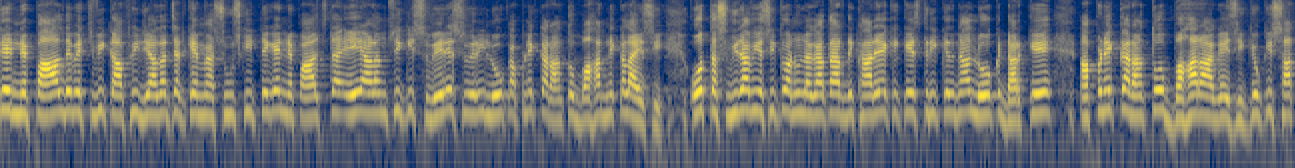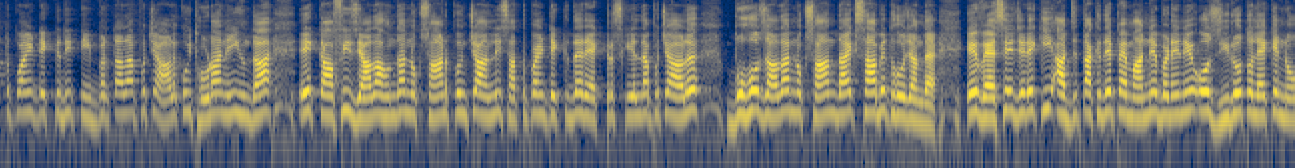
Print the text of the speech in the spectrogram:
ਤੇ ਨੇਪਾਲ ਦੇ ਵਿੱਚ ਵੀ ਕਾਫੀ ਜ਼ਿਆਦਾ ਝਟਕੇ ਮਹਿਸੂਸ ਕੀਤੇ ਗਏ। ਨੇਪਾਲ 'ਚ ਤਾਂ ਇਹ ਆਲਮ ਸੀ ਕਿ ਸਵੇਰੇ ਸਵੇਰੇ ਲੋਕ ਆਪਣੇ ਘਰਾਂ ਤੋਂ ਬਾਹਰ ਨਿਕਲ ਆਏ ਸੀ। ਉਹ ਤਸਵੀਰਾਂ ਵੀ ਅਸੀਂ ਤੁਹਾਨੂੰ ਲਗਾਤਾਰ ਦਿਖਾ ਰਹੇ ਹਾਂ ਕਿ ਕਿਸ ਤਰੀਕੇ ਦੇ ਨਾਲ ਲੋਕ ਡਰ ਕੇ ਆਪਣੇ ਘਰਾਂ ਤੋਂ ਬਾਹਰ ਆ ਗਏ ਸੀ, ਕਿਉਂਕਿ 7.1 ਦੀ ਤੀਬਰਤਾ ਦਾ ਭੁਚਾਲ ਕੋਈ ਥੋੜਾ ਨਹੀਂ ਹੁੰਦਾ। ਇਹ ਕਾਫੀ ਜ਼ਿਆਦਾ ਹੁੰਦਾ, ਨੁਕਸਾਨ ਪਹੁੰਚਾਉਣ ਲਈ 7.1 ਦਾ ਰਿਐਕਟਰ ਸਕੇਲ ਦਾ ਭੁਚਾਲ ਬਹੁਤ ਜ਼ਿਆਦਾ ਨੁਕਸਾਨਦਾਇਕ ਸਾਬਿਤ ਹੋ ਜਾਂਦਾ ਹੈ। ਇਹ ਵੈਸੇ ਜਿਹੜੇ ਕਿ ਅੱਜ ਤੱਕ ਦੇ ਪੈਮਾਨੇ ਬਣੇ ਨੇ, ਉਹ 0 ਤੋਂ ਲੈ ਕੇ 9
